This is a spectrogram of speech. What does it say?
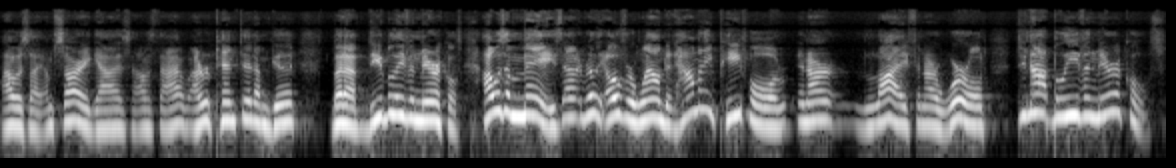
I was like, I'm sorry, guys. I was, I, I repented. I'm good. But uh, do you believe in miracles? I was amazed, I really overwhelmed at how many people in our life, in our world, do not believe in miracles.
